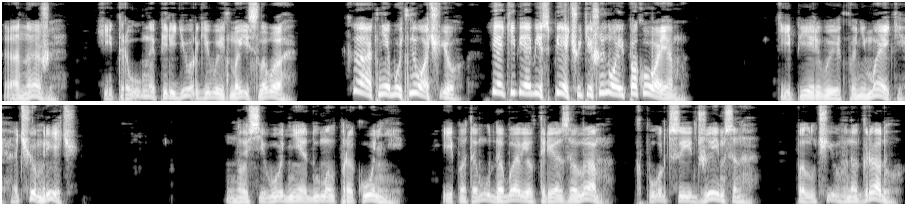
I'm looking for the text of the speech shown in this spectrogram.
Она же хитроумно передергивает мои слова «Как-нибудь ночью я тебе обеспечу тишиной и покоем!» Теперь вы понимаете, о чем речь? Но сегодня я думал про Конни и потому добавил триазолам к порции Джеймсона, получив в награду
